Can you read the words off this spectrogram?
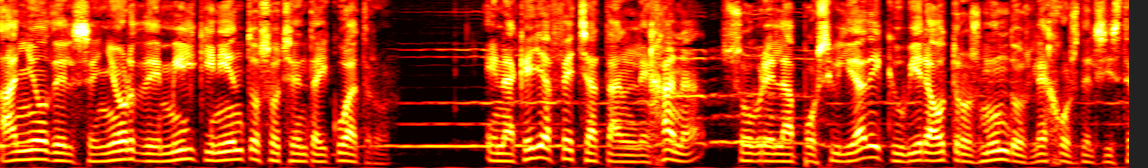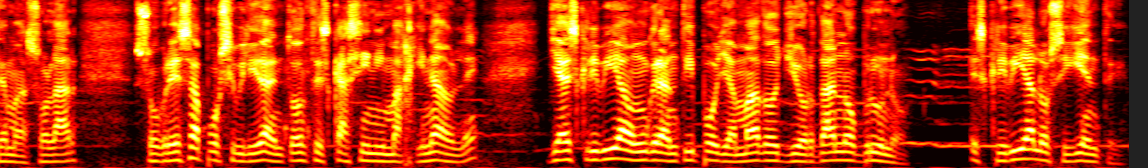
Año del Señor de 1584. En aquella fecha tan lejana, sobre la posibilidad de que hubiera otros mundos lejos del sistema solar, sobre esa posibilidad entonces casi inimaginable, ya escribía un gran tipo llamado Giordano Bruno. Escribía lo siguiente:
